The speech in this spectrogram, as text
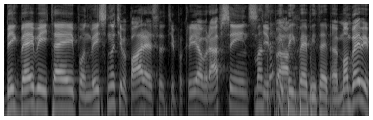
Big baby tape un viss, nu, ķipa, pārējais, ķipa, krievu rapsīns. Man arī Big Baby teipa. Uh, Man baby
